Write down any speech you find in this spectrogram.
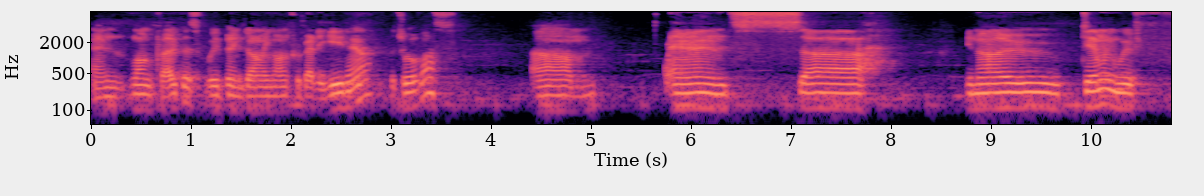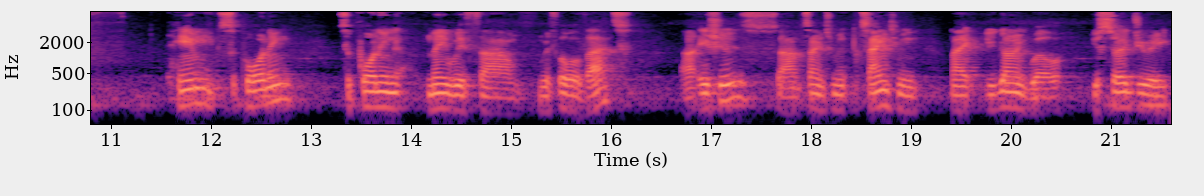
and long focus. We've been going on for about a year now, the two of us, um, and uh, you know, dealing with him supporting supporting me with um, with all of that uh, issues, um, saying to me saying to me, mate, you're going well. Your surgery,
